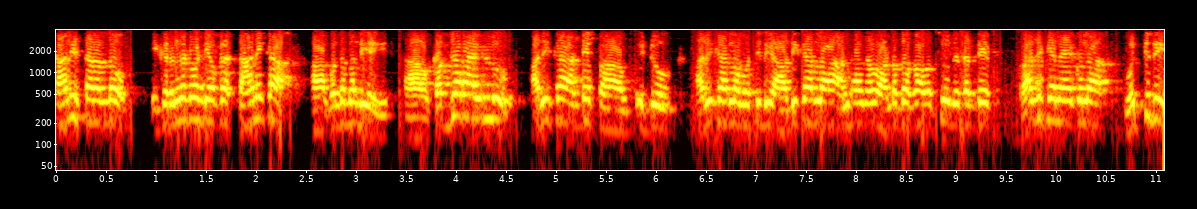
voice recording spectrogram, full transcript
ఖాళీ స్థలంలో ఇక్కడ ఉన్నటువంటి ఒక స్థానిక కొంతమంది ఆ, కబ్జా అధిక అంటే ఇటు అధికారుల ఒత్తిడి అధికారుల అండ అండతో కావచ్చు లేదంటే రాజకీయ నాయకుల ఒత్తిడి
